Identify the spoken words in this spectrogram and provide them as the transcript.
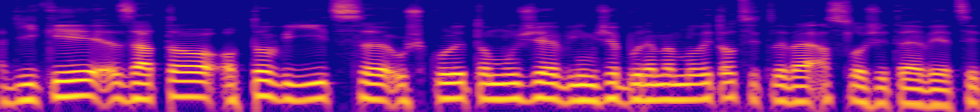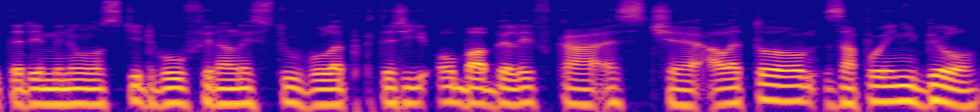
A díky za to o to víc, eh, už kvůli tomu, že vím, že budeme mluvit o citlivé a složité věci, tedy minulosti dvou finalistů voleb, kteří oba byli v KSČ, ale to zapojení bylo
